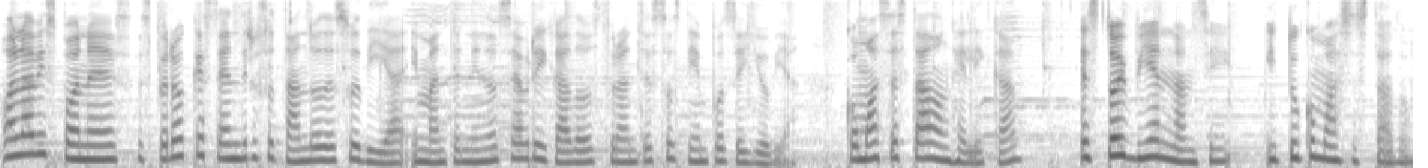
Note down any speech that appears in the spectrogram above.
Hola avispones, espero que estén disfrutando de su día y manteniéndose abrigados durante estos tiempos de lluvia. ¿Cómo has estado, Angélica? Estoy bien, Nancy. ¿Y tú cómo has estado?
